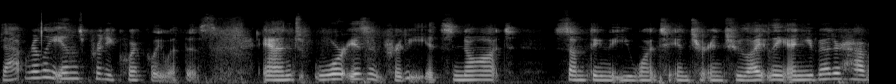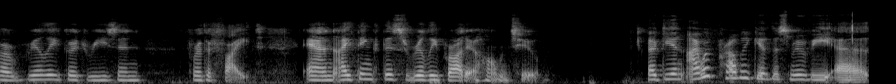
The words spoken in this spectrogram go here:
that really ends pretty quickly with this. And war isn't pretty. It's not something that you want to enter into lightly, and you better have a really good reason for the fight. And I think this really brought it home too. Again, I would probably give this movie a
